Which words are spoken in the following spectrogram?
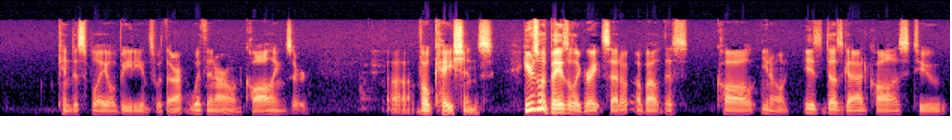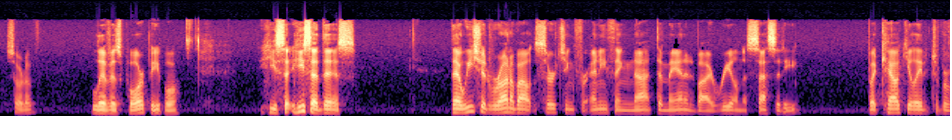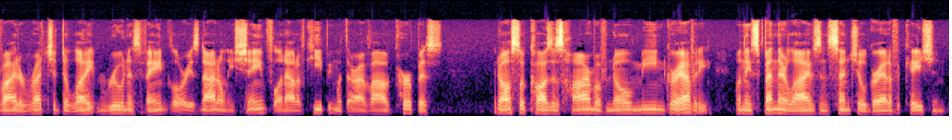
can display obedience with our within our own callings or uh, vocations. Here's what Basil the Great said about this call. You know, is does God call us to sort of live as poor people? He said he said this. that we should run about searching for anything not demanded by real necessity, but calculated to provide a wretched delight and ruinous vainglory is not only shameful and out of keeping with our avowed purpose, it also causes harm of no mean gravity when they spend their lives in sensual gratification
